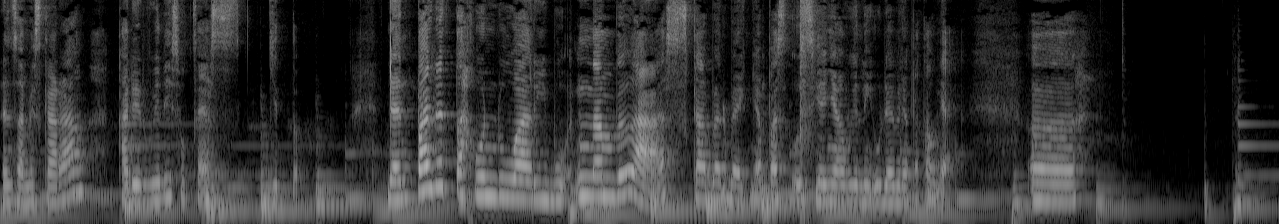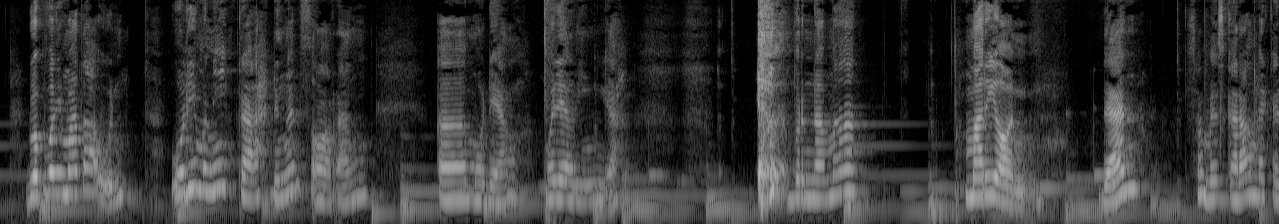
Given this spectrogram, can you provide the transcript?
Dan sampai sekarang karir Willy sukses gitu. Dan pada tahun 2016 kabar baiknya pas usianya Willy udah berapa tahun ya? Uh, 25 tahun Willy menikah dengan seorang uh, model modeling ya. Bernama Marion. Dan sampai sekarang mereka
